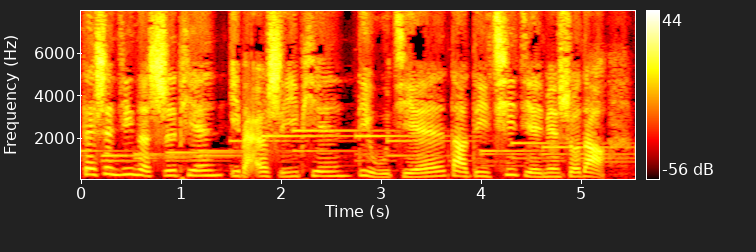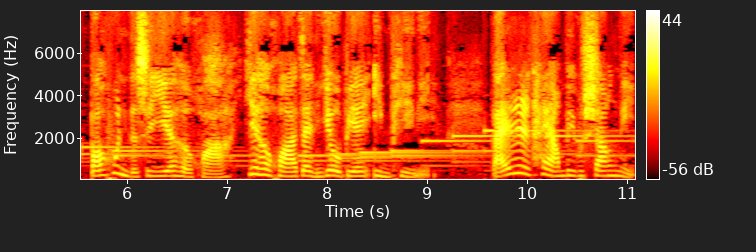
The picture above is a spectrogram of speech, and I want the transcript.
在圣经的诗篇一百二十一篇第五节到第七节里面说到，保护你的是耶和华，耶和华在你右边应庇你。白日太阳并不伤你，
